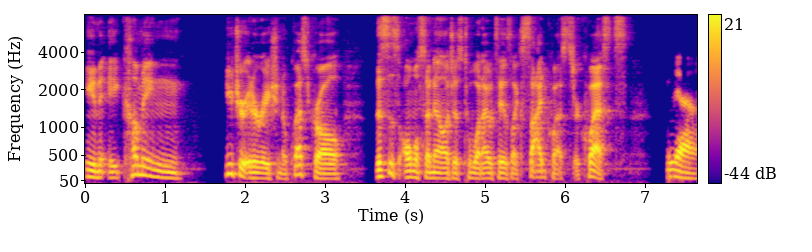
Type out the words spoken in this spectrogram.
in a coming future iteration of Quest Crawl, this is almost analogous to what I would say is like side quests or quests. Yeah.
